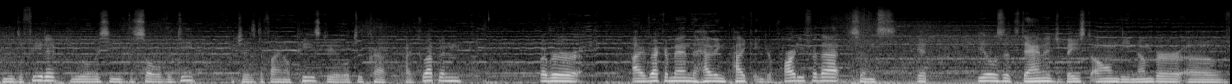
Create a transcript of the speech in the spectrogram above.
When you defeat it, you will receive the Soul of the Deep, which is the final piece to be able to craft Pyke's weapon. However, I recommend having Pyke in your party for that since it deals its damage based on the number of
